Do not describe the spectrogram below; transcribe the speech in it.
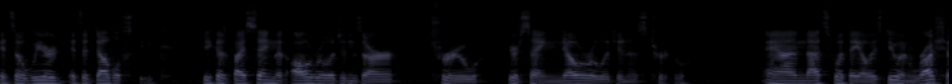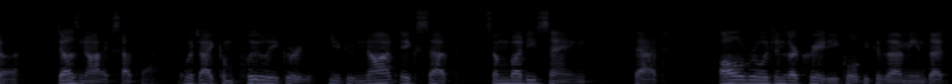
it's a weird, it's a double speak because by saying that all religions are true, you're saying no religion is true. And that's what they always do. And Russia does not accept that, which I completely agree. You do not accept somebody saying that all religions are created equal because that means that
